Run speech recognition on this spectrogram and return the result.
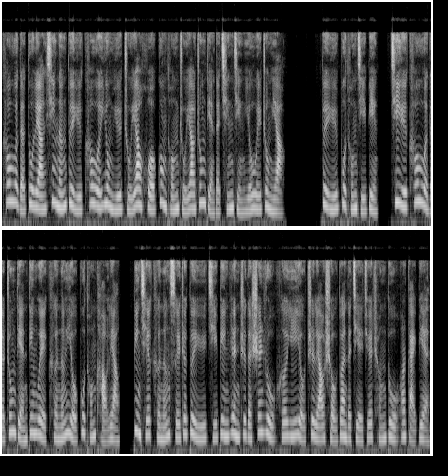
COA 的度量性能对于 COA 用于主要或共同主要终点的情景尤为重要。对于不同疾病，基于 COA 的终点定位可能有不同考量，并且可能随着对于疾病认知的深入和已有治疗手段的解决程度而改变。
